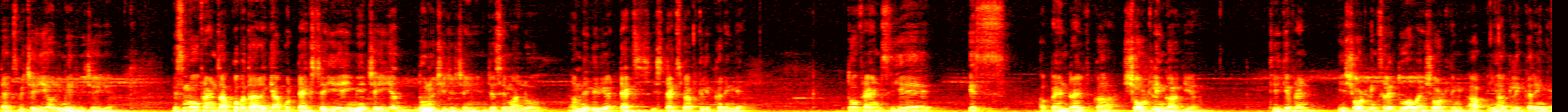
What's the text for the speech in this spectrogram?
टैक्स भी चाहिए और इमेज भी चाहिए? इसमें वो फ्रेंड्स आपको बता रहा है कि आपको टैक्स चाहिए इमेज चाहिए या दोनों चीज़ें चाहिए। जैसे मान लो हमने ले लिया टैक्स इस टैक्स पे आप क्लिक करेंगे। तो फ्रेंड्स ये इस पेन ड्राइव का शॉर्ट लिंक आ गया। ठीक है फ्रेंड ये शॉर्ट लिंक सेलेक्ट हुआ हुआ है शॉर्ट लिंक आप यहाँ क्लिक करेंगे,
